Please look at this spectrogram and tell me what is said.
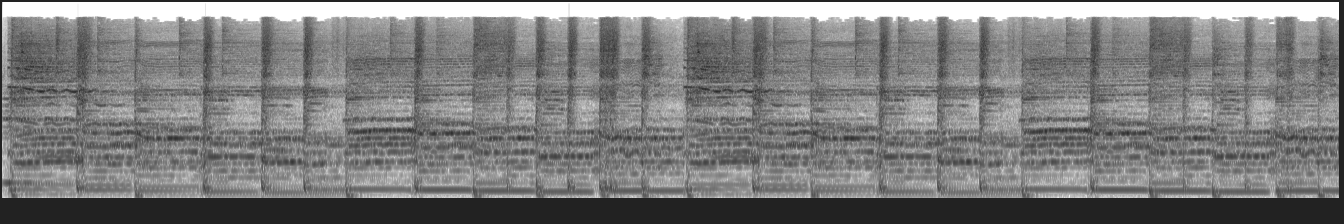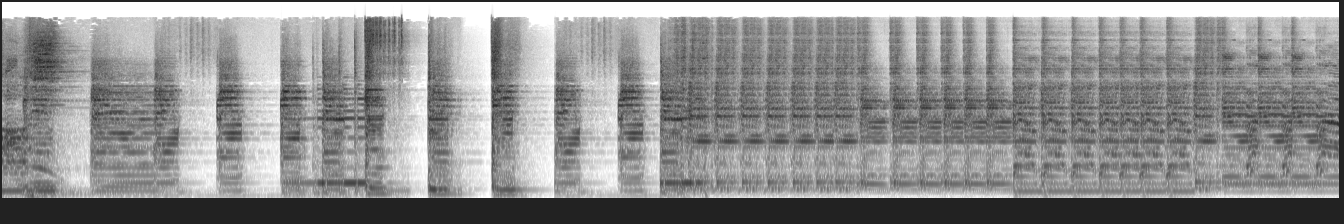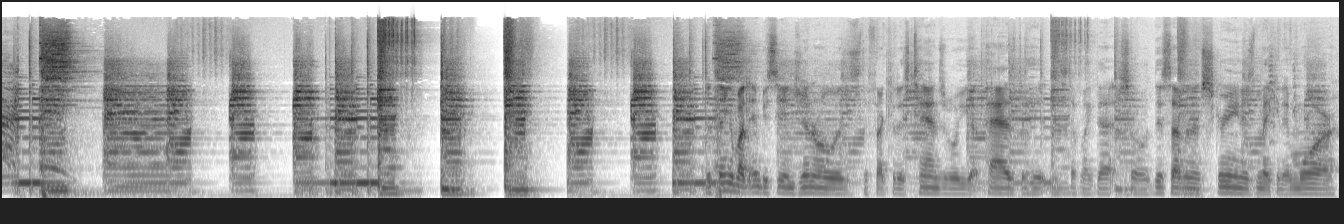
The thing about the MPC in general is the fact that it's tangible. You got pads to hit and stuff like that. So this 7-inch screen is making it more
